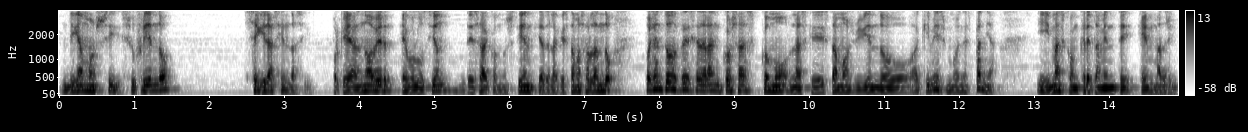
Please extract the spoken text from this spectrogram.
digamos, sí, sufriendo, seguirá siendo así. Porque al no haber evolución de esa conciencia de la que estamos hablando, pues entonces se darán cosas como las que estamos viviendo aquí mismo en España, y más concretamente en Madrid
